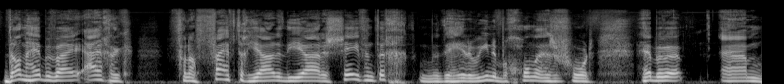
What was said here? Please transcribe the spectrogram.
Dan hebben wij eigenlijk vanaf 50 jaar, de jaren 70, met de heroïne begonnen enzovoort, hebben we ehm,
